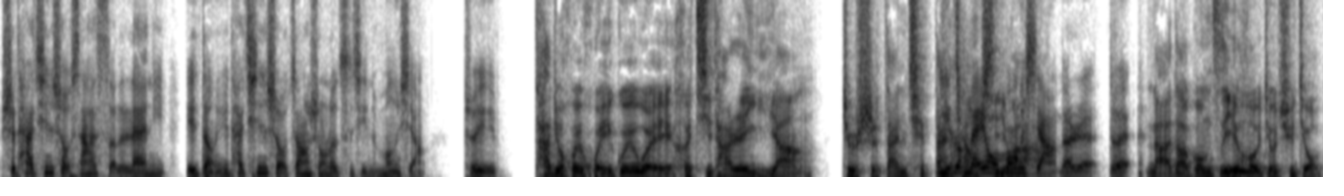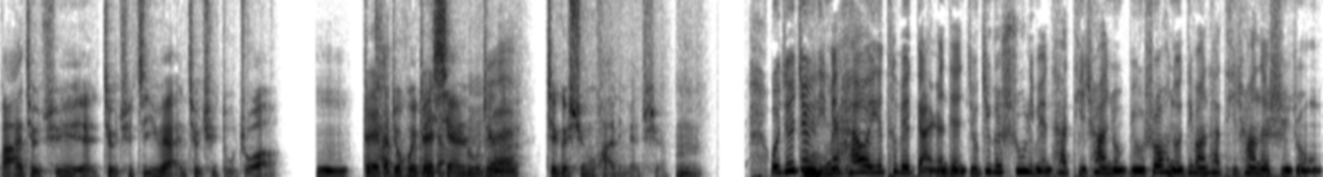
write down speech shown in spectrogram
是他亲手杀死了莱尼，也等于他亲手葬送了自己的梦想，所以他就会回归为和其他人一样，就是单枪单枪一个没有梦想的人。对，拿到工资以后就去酒吧，就去就去妓院，就去赌桌。嗯，对，他就会被陷入这个这个循环里面去。嗯，我觉得这个里面还有一个特别感人点，就这个书里面他提倡一种，比如说很多地方他提倡的是一种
